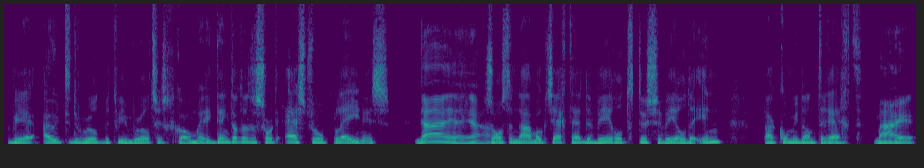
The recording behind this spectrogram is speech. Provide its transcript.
weer uit de World Between Worlds is gekomen. Ik denk dat het een soort astral plane is. Ja, ja, ja. Zoals de naam ook zegt, hè, de wereld tussen werelden in. Daar kom je dan terecht. Maar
